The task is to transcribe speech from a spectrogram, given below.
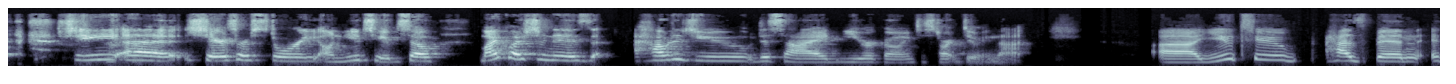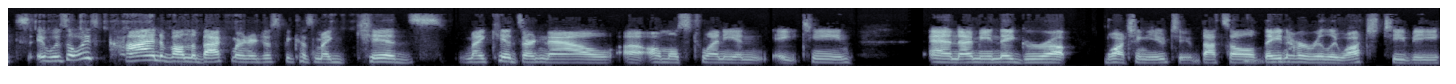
she uh, shares her story on YouTube. So my question is, how did you decide you were going to start doing that? Uh, YouTube has been it's it was always kind of on the back burner just because my kids my kids are now uh, almost 20 and 18 and i mean they grew up watching youtube that's all. They mm-hmm. never really watched tv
